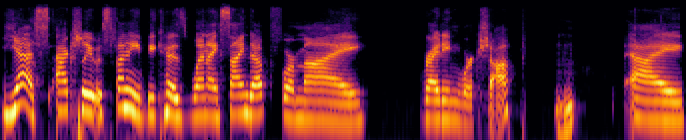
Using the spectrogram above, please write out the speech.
Yes, actually, it was funny because when I signed up for my writing workshop, Mhm. I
